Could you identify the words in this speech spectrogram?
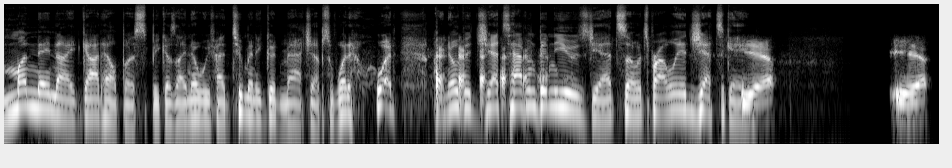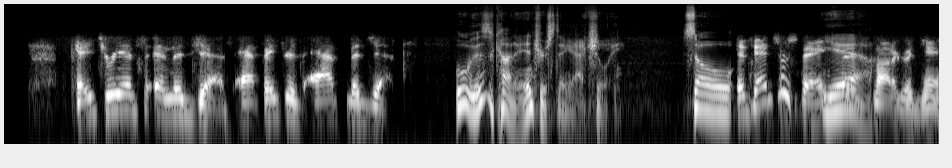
Monday night, God help us, because I know we've had too many good matchups. What what I know the Jets haven't been used yet, so it's probably a Jets game. Yep. Yep. Patriots and the Jets. At Patriots at the Jets. Ooh, this is kind of interesting, actually. So It's interesting. but Yeah. It's not a good game.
